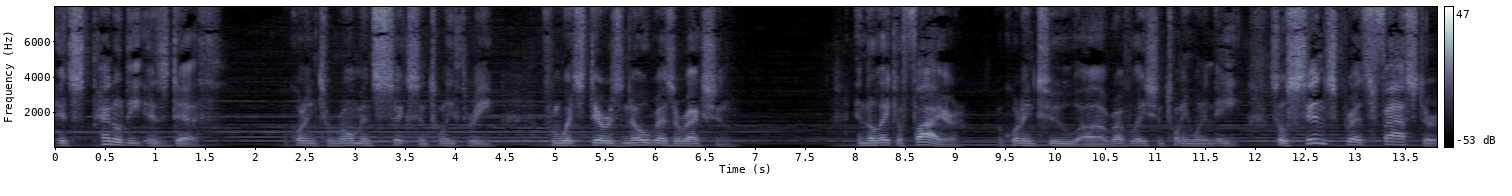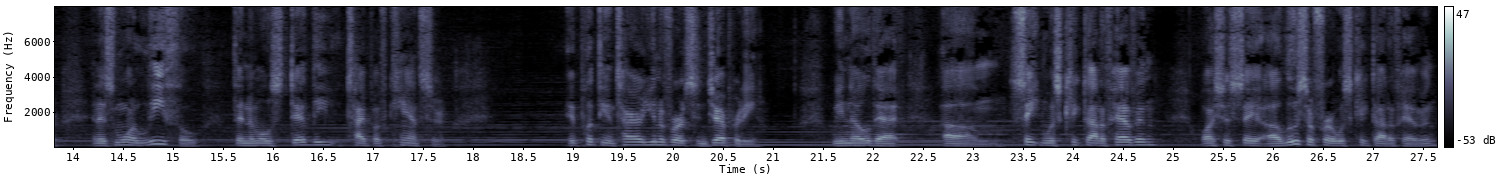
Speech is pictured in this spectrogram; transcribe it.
its penalty is death, according to Romans 6 and 23, from which there is no resurrection in the lake of fire, according to uh, Revelation 21 and 8. So sin spreads faster and is more lethal than the most deadly type of cancer. It put the entire universe in jeopardy. We know that um, Satan was kicked out of heaven, or I should say, uh, Lucifer was kicked out of heaven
